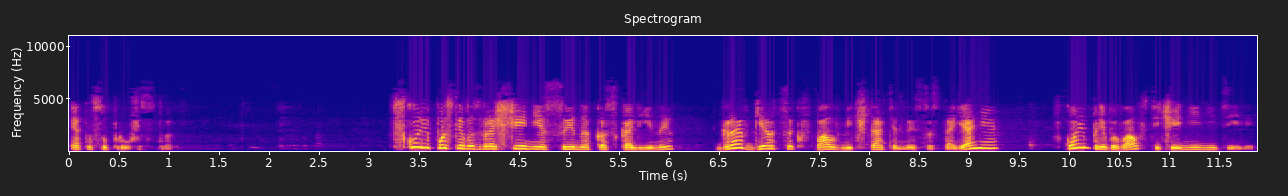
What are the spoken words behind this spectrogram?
это супружество. Вскоре после возвращения сына Каскалины граф-герцог впал в мечтательное состояние, в коем пребывал в течение недели.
